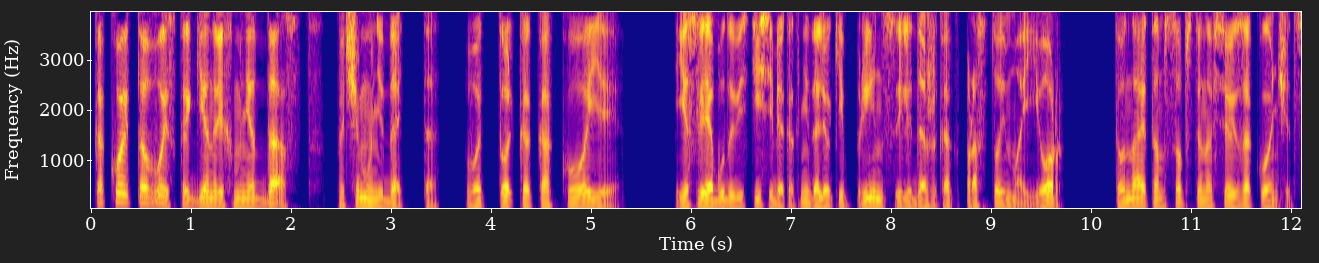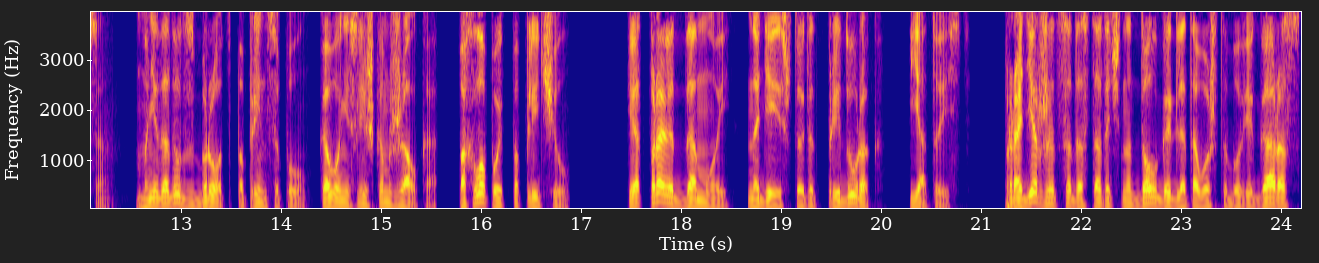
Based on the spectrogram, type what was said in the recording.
Какое-то войско Генрих мне даст. Почему не дать-то? Вот только какое! Если я буду вести себя как недалекий принц или даже как простой майор, то на этом, собственно, все и закончится. Мне дадут сброд по принципу «кого не слишком жалко», похлопают по плечу и отправят домой, надеясь, что этот придурок, я то есть, продержится достаточно долго для того, чтобы Вигарос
